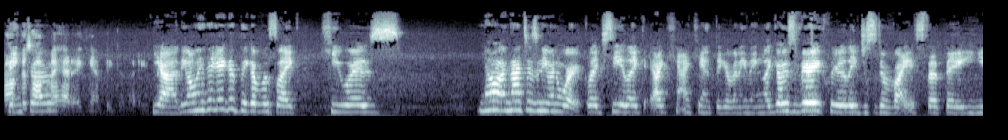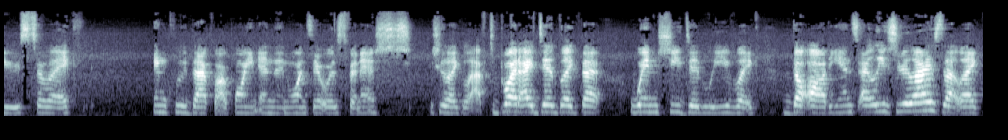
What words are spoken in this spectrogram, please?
off think the top of, of my head, I can't think of anything. yeah, the only thing I could think of was like he was. No, and that doesn't even work. Like, see, like I can't, I can't think of anything. Like, it was very clearly just a device that they used to like include that plot point, and then once it was finished, she like left. But I did like that when she did leave, like the audience at least realized that like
